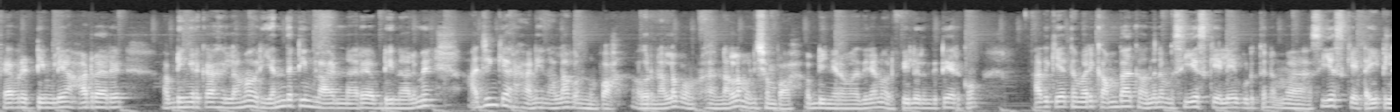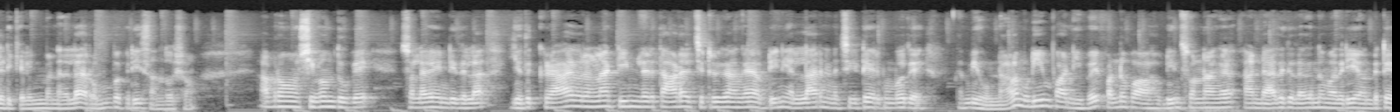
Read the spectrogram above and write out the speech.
ஃபேவரட் டீம்லேயே ஆடுறாரு. அப்படிங்கிறக்காக இல்லாமல் அவர் எந்த டீமில் ஆடினார் அப்படின்னாலுமே அஜிங்கிய ரஹானே நல்லா பண்ணுப்பா அவர் நல்ல நல்ல மனுஷன்ப்பா அப்படிங்கிற மாதிரியான ஒரு ஃபீல் இருந்துகிட்டே இருக்கும். அதுக்கேற்ற மாதிரி கம்பேக்கை வந்து நம்ம சிஎஸ்கேலேயே கொடுத்து நம்ம சிஎஸ்கே டைட்டில் அடிக்க வின் பண்ணதில் ரொம்ப பெரிய சந்தோஷம். அப்புறம் சிவம் துபே சொல்லவே வேண்டியதில்லை. எதுக்குடா இவரெல்லாம் டீமில் எடுத்து ஆட வச்சுட்ருக்காங்க அப்படின்னு எல்லோரும் நினச்சிக்கிட்டே இருக்கும்போது தம்பி உன்னால் முடியும்ப்பா நீ போய் பண்ணுப்பா அப்படின்னு சொன்னாங்க. அண்ட் அதுக்கு தகுந்த மாதிரியே வந்துட்டு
